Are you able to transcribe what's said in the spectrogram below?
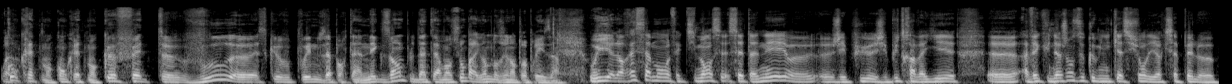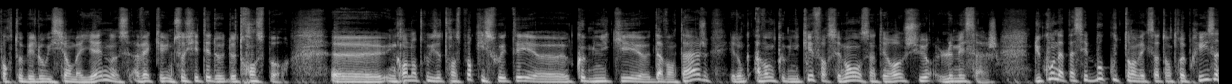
voilà. concrètement, concrètement, que faites-vous euh, Est-ce que vous pouvez nous apporter un exemple d'intervention, par exemple, dans une entreprise? Oui. Alors récemment, effectivement, cette année, euh, j'ai pu j'ai pu travailler euh, avec une agence de communication d'ailleurs qui s'appelle euh, Portobello ici en Mayenne, avec une société de, de transport, euh, une grande entreprise de transport qui souhaitait euh, communiquer davantage. Et donc, avant de communiquer, forcément, on s'interroge sur le message. Du coup, on a passé beaucoup beaucoup de temps avec cette entreprise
